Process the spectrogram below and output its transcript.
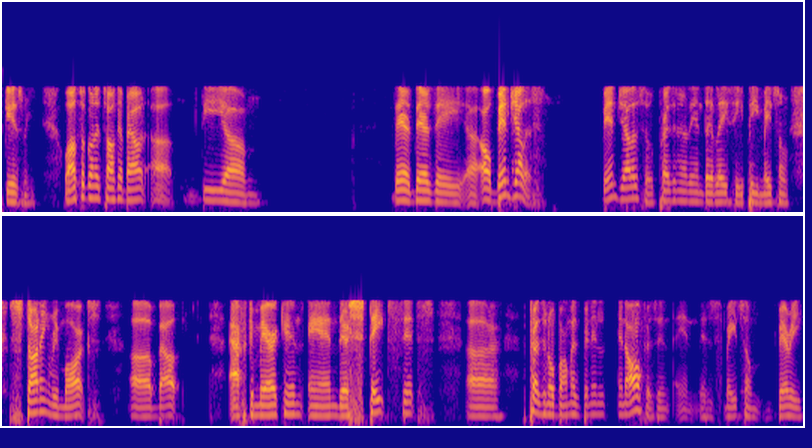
excuse me. We're also going to talk about uh, the. Um, there, there's a uh, oh Ben Jealous Ben Jealous, who president of the NAACP, made some stunning remarks uh, about African Americans and their state since uh, President Obama has been in, in office, and, and has made some very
